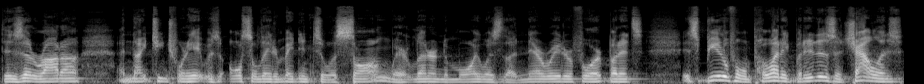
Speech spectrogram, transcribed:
Desiderata in 1928. It was also later made into a song where Leonard Nimoy was the narrator for it. But it's, it's beautiful and poetic, but it is a challenge.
